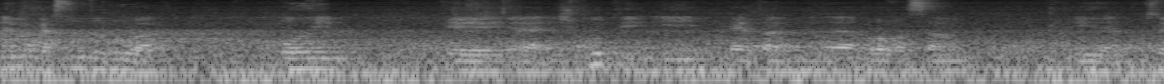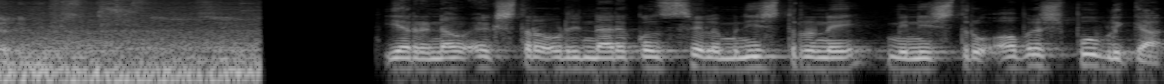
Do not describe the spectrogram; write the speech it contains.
Lembra que assunto rua hoje que discute e reta aprovação e Conselho de Ministros e reunião extraordinária Conselho Ministro ne Ministro Obras Públicas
